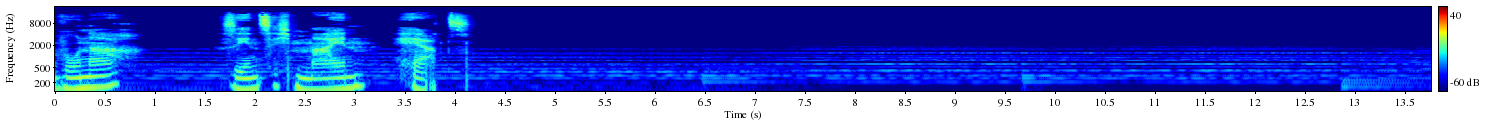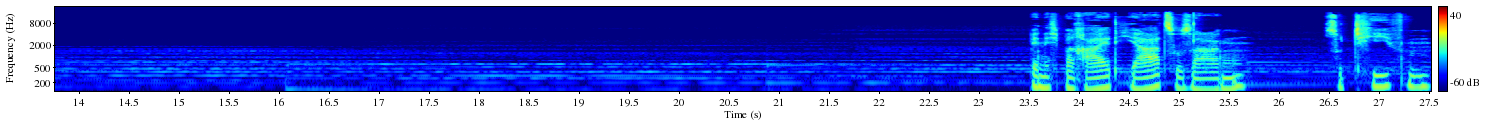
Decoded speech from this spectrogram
Wonach sehnt sich mein Herz? Bin ich bereit, Ja zu sagen zu tiefem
